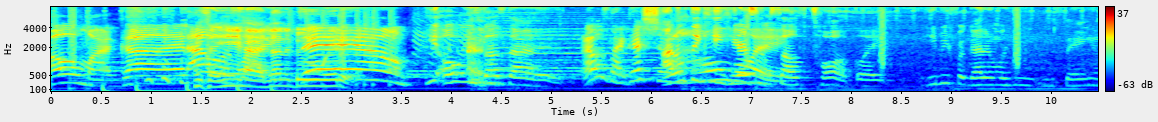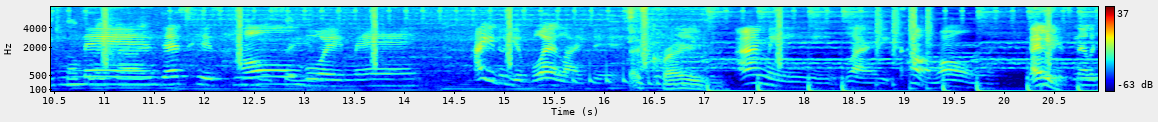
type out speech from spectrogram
Oh my God. He I said he was ain't had nothing to do with it. Damn. He always does that. I was like, that's your I don't think he hears himself talk. Like he be forgetting what he be saying and stuff Man, like that's his insane. homeboy, man. How you do your boy like that? That's crazy. I mean, like, come on. Hey. It's Nelly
